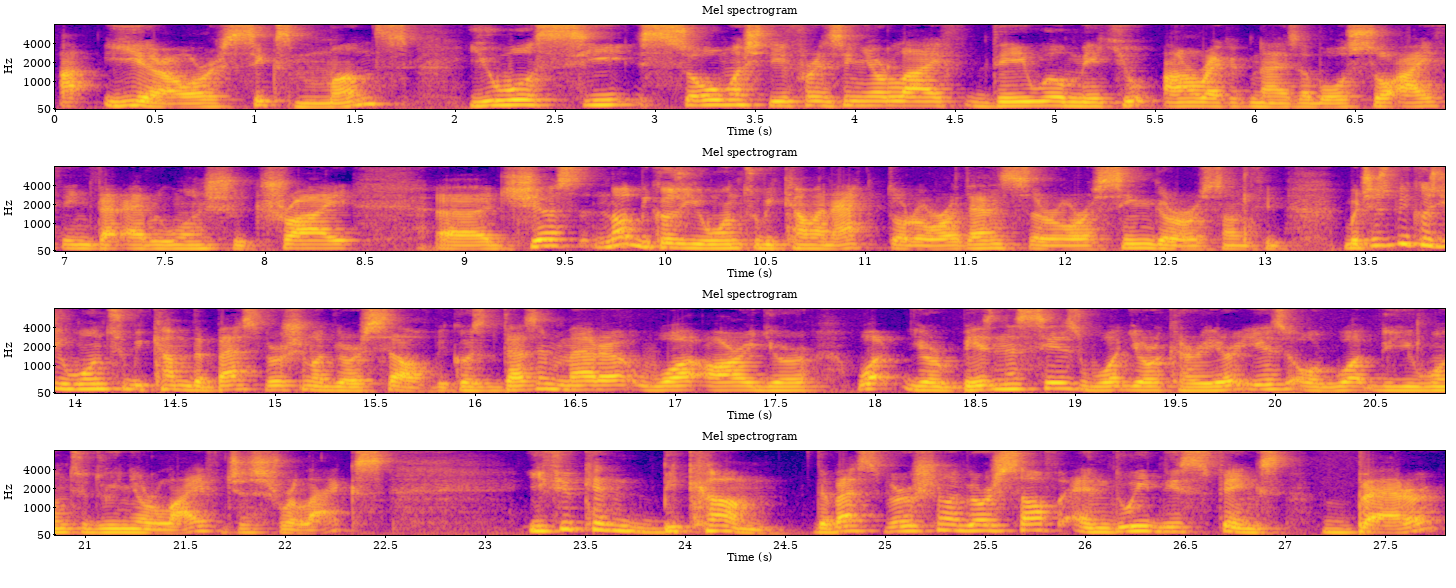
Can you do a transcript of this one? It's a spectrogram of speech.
a year or six months, you will see so much difference in your life. They will make you unrecognizable. So I think that everyone should try, uh, just not because you want to become an actor or a dancer or a singer or something, but just because you want to become the best version of yourself. Because it doesn't matter what are your what your business is, what your career is, or what do you want to do in your life. Just relax. If you can become the best version of yourself and doing these things better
